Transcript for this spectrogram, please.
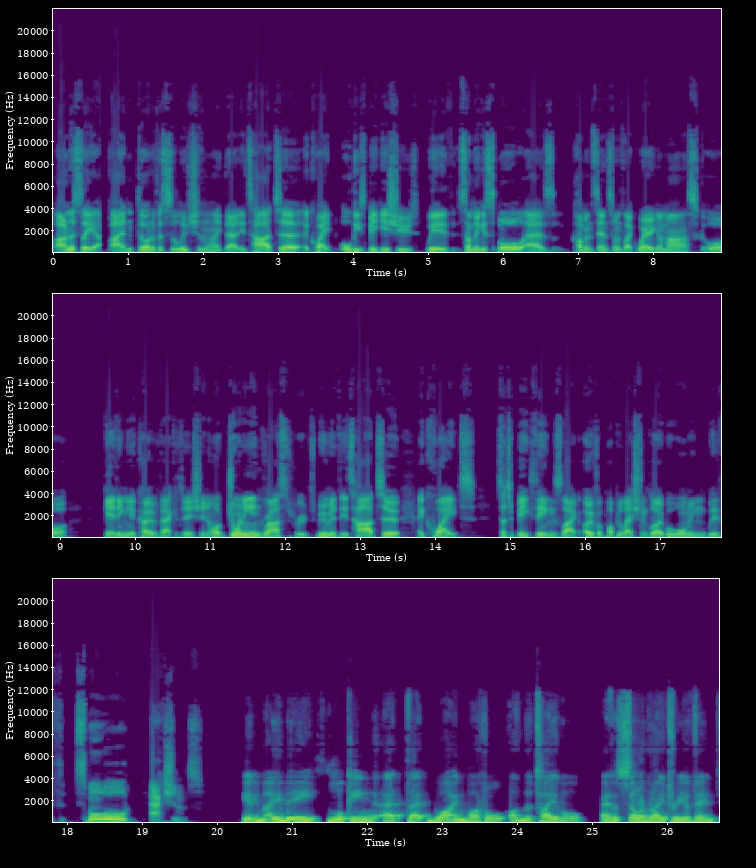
Honestly, I hadn't thought of a solution like that. It's hard to equate all these big issues with something as small as common sense ones like wearing a mask or getting a COVID vaccination or joining in grassroots movements. It's hard to equate such big things like overpopulation, global warming with small actions. It may be looking at that wine bottle on the table at a celebratory event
